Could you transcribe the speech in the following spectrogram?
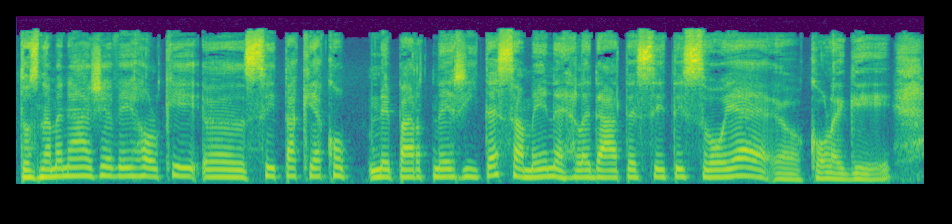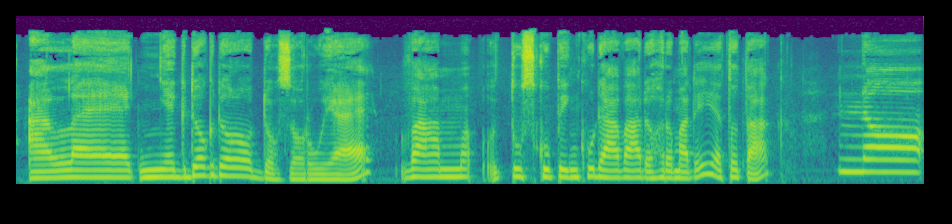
To znamená, že vy, holky, eh, si tak jako nepartneříte sami, nehledáte si ty svoje eh, kolegy, ale někdo, kdo dozoruje, vám tu skupinku dává dohromady, je to tak? No,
